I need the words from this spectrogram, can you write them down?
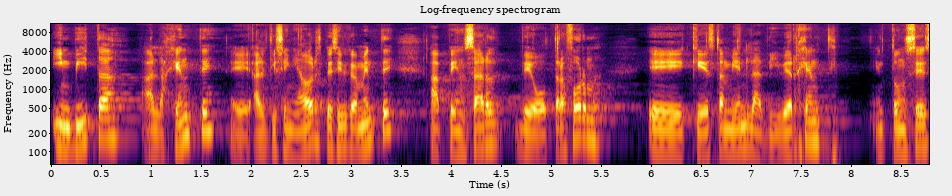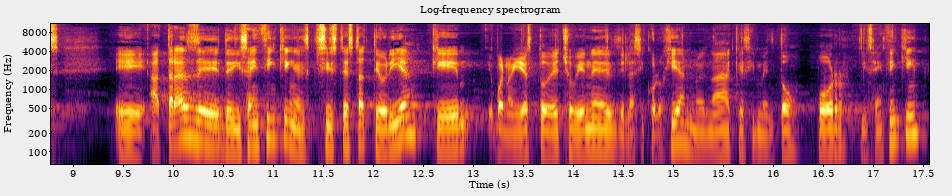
invita a la gente, al diseñador específicamente, a pensar de otra forma, que es también la divergente. Entonces, eh, atrás de, Design Thinking existe esta teoría que, bueno, y esto de hecho viene desde la psicología, no es nada que se inventó por Design Thinking,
